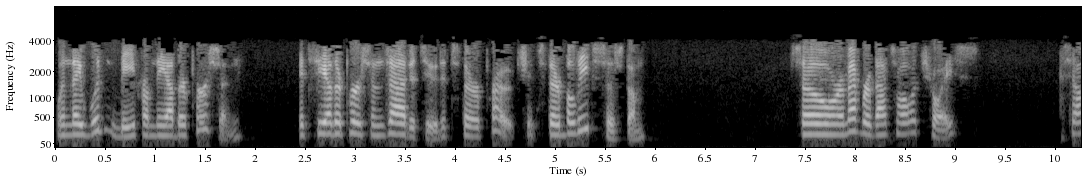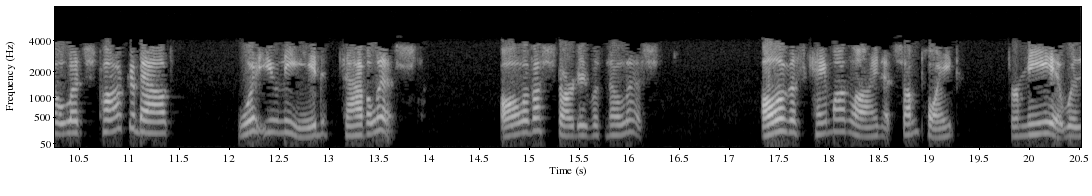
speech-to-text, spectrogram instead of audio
when they wouldn't be from the other person? It's the other person's attitude. It's their approach. It's their belief system. So remember, that's all a choice. So let's talk about what you need to have a list. All of us started with no list. All of us came online at some point. For me, it was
